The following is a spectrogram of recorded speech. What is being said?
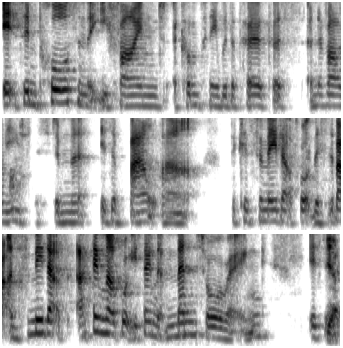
it's important that you find a company with a purpose and a value system that is about that. Because for me, that's what this is about. And for me, that's I think that's what you're saying that mentoring is this yeah.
